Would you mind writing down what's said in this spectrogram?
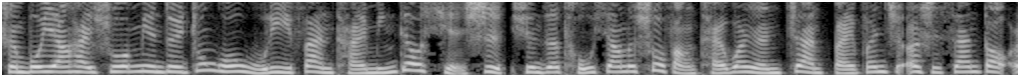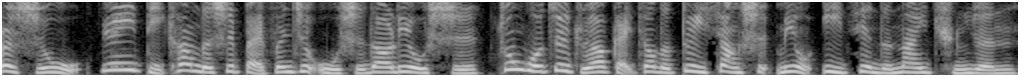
沈博阳还说，面对中国武力犯台，民调显示，选择投降的受访台湾人占百分之二十三到二十五，愿意抵抗的是百分之五十到六十。中国最主要改造的对象是没有意见的那一群人。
